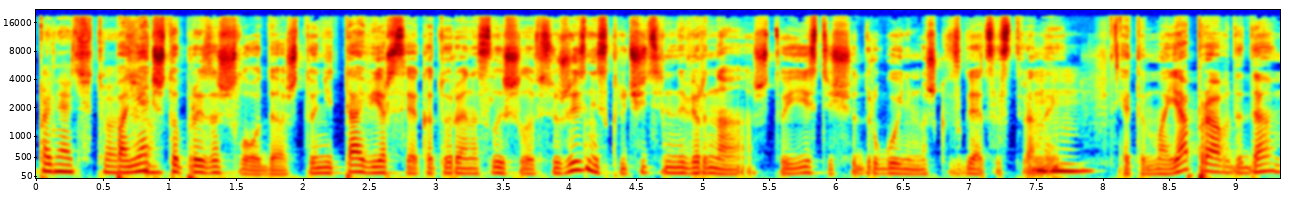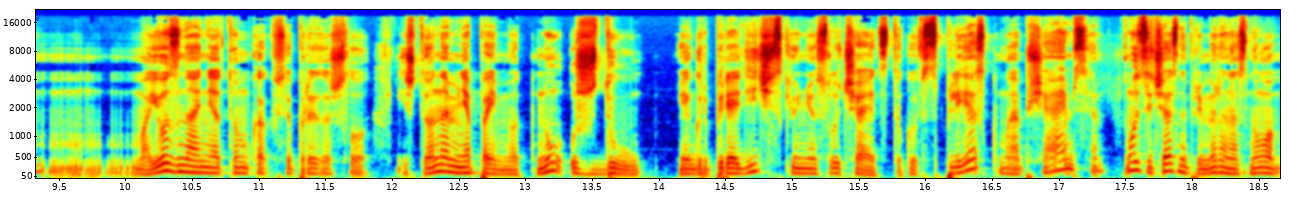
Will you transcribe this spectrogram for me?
понять ситуацию. Понять, что произошло, да, что не та версия, которую она слышала всю жизнь, исключительно верна, что есть еще другой немножко взгляд со стороны. Mm-hmm. Это моя правда, да, мое знание о том, как все произошло, и что она меня поймет. Ну, жду. Я говорю, периодически у нее случается такой всплеск, мы общаемся. Вот сейчас, например, она снова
